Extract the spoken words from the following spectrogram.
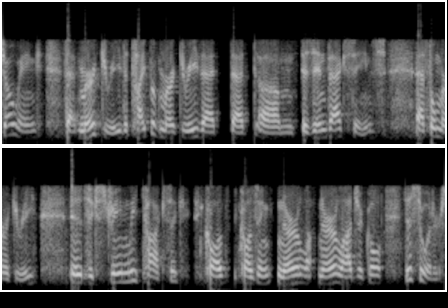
showing that mercury, the type of mercury that that um, is in vaccines, ethyl mercury, is extremely toxic, cause, causing neuro- neurological disorders.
